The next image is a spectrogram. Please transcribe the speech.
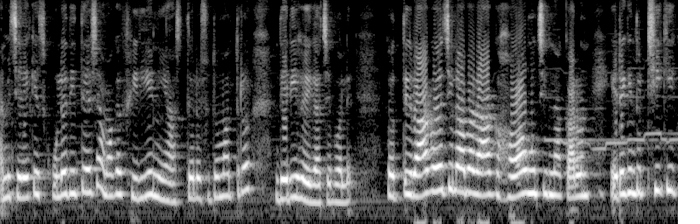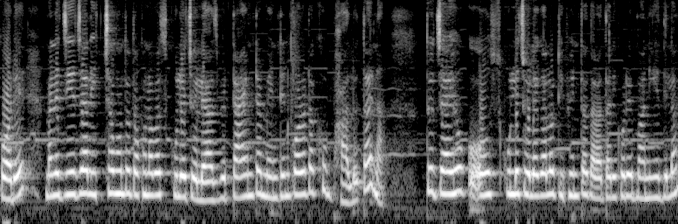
আমি ছেলেকে স্কুলে দিতে এসে আমাকে ফিরিয়ে নিয়ে আসতে হলো, শুধুমাত্র দেরি হয়ে গেছে বলে। সত্যি রাগ হয়েছিল, আবার রাগ হওয়া উচিত না, কারণ এটা কিন্তু ঠিকই করে। মানে যে যার ইচ্ছা মতো তখন আবার স্কুলে চলে আসবে। টাইমটা মেনটেন করাটা খুব ভালো, তাই না? তো যাই হোক, ও স্কুলে চলে গেল, টিফিনটা তাড়াতাড়ি করে বানিয়ে দিলাম।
